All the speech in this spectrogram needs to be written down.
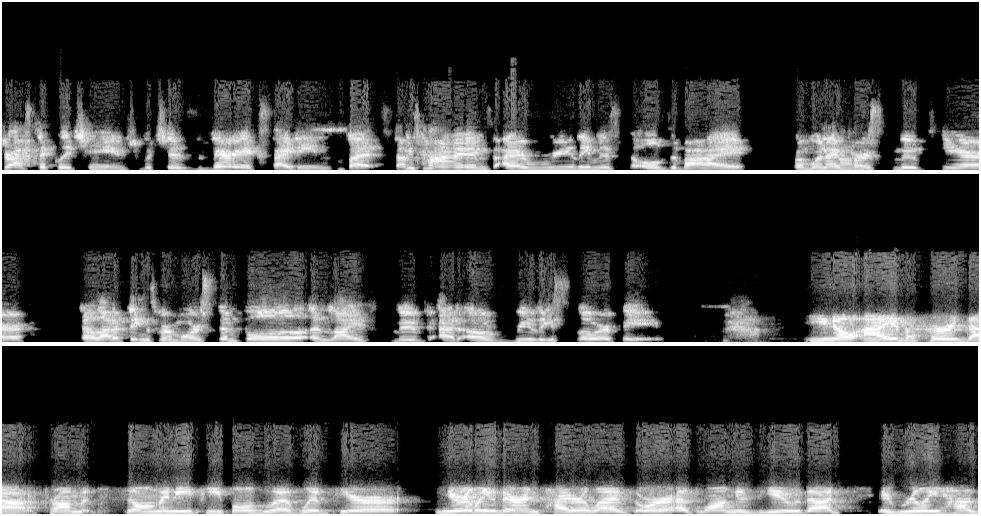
drastically changed, which is very exciting. But sometimes I really miss the old Dubai from when I oh. first moved here. A lot of things were more simple and life moved at a really slower pace. You know, I've heard that from so many people who have lived here nearly their entire lives or as long as you that it really has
